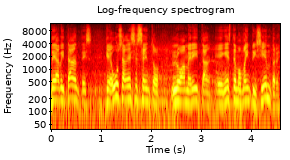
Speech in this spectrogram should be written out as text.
de habitantes que usan ese centro lo ameritan en este momento y siempre.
